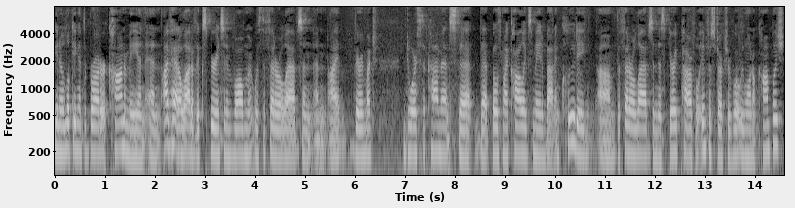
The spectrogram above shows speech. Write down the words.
you know, looking at the broader economy. And, and I've had a lot of experience and involvement with the federal labs, and, and I very much endorse the comments that, that both my colleagues made about including um, the federal labs in this very powerful infrastructure of what we want to accomplish.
